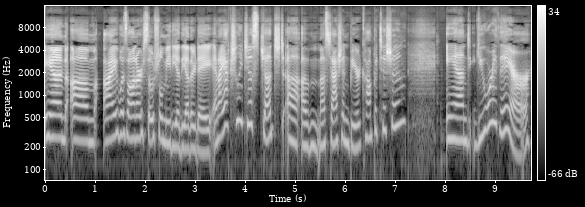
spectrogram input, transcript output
And um, I was on our social media the other day, and I actually just judged uh, a mustache and beard competition, and you were there,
